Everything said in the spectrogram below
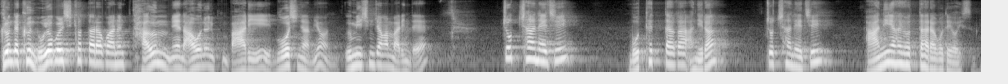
그런데 그 노역을 시켰다라고 하는 다음에 나오는 말이 무엇이냐면 의미심장한 말인데 쫓아내지 못했다가 아니라 쫓아내지 아니하였다라고 되어 있습니다.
